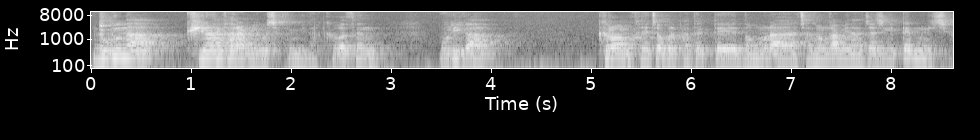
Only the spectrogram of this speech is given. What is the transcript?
누구나 귀한 사람이고 싶습니다. 그것은 우리가 그런 대접을 받을 때 너무나 자존감이 낮아지기 때문이죠.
